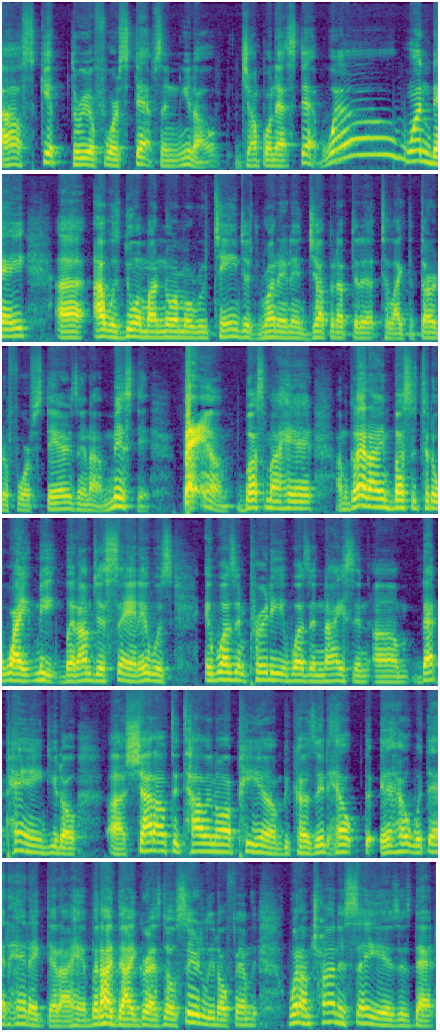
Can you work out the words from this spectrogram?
I'll skip three or four steps and you know jump on that step. Well, one day uh, I was doing my normal routine, just running and jumping up to the to like the third or fourth stairs, and I missed it. Bam! Bust my head. I'm glad I ain't busted to the white meat, but I'm just saying it was it wasn't pretty, it wasn't nice, and um, that pain, you know. Uh, shout out to Tylenol PM because it helped. It helped with that headache that I had. But I digress. Though seriously, though, family, what I'm trying to say is, is that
